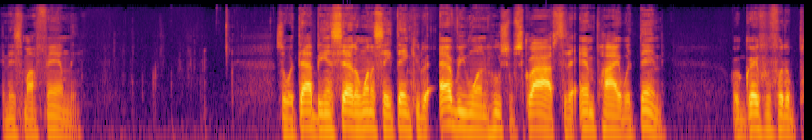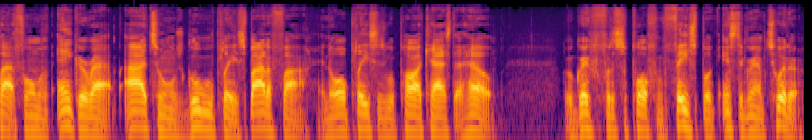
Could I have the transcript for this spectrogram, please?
and it's my family. So, with that being said, I want to say thank you to everyone who subscribes to the Empire Within. We're grateful for the platform of Anchor App, iTunes, Google Play, Spotify, and all places where podcasts are held. We're grateful for the support from Facebook, Instagram, Twitter.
